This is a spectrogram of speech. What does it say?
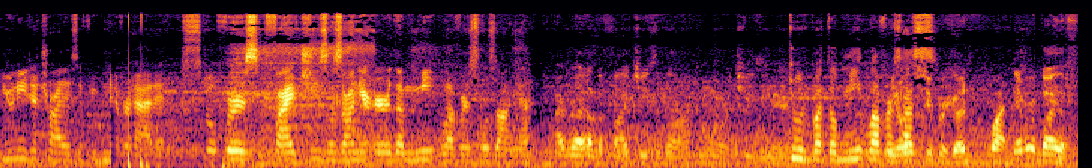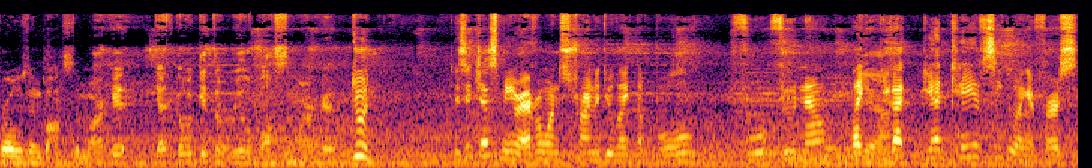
You need to try this if you've never had it. Stouffer's five cheese lasagna or the meat lovers lasagna. I read how the five cheese. Come over cheesy man. Dude, but the meat lovers you know has super good? What? Never buy the frozen Boston Market. Get, go get the real Boston Market. Dude, is it just me or everyone's trying to do like the bowl food, food now? Like Yeah. you got you had KFC doing it first.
